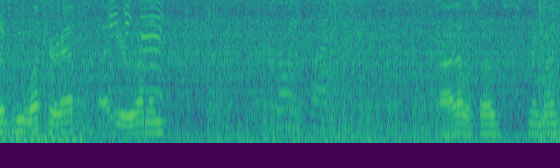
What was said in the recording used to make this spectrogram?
Toby, watch your F. I hear Changing running. back. Throwing. Uh, that was Hugs. Never mind.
